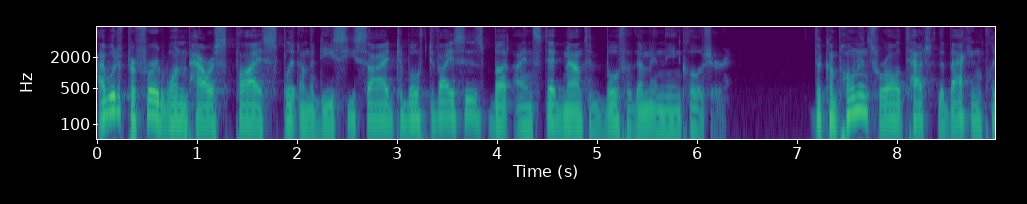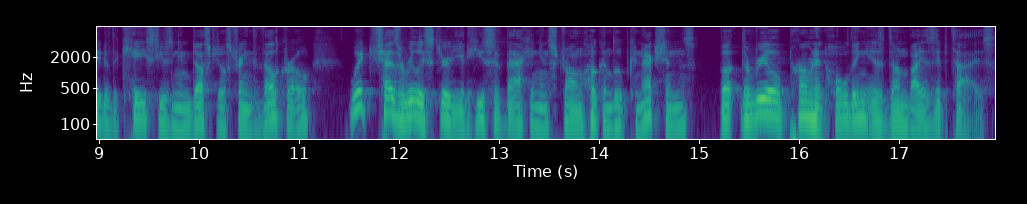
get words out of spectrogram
I would have preferred one power supply split on the DC side to both devices, but I instead mounted both of them in the enclosure. The components were all attached to the backing plate of the case using industrial strength Velcro, which has a really sturdy adhesive backing and strong hook and loop connections, but the real permanent holding is done by zip ties.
